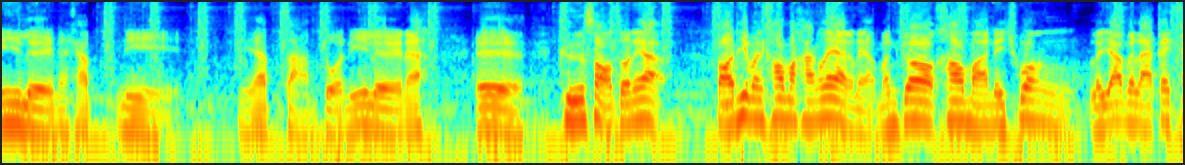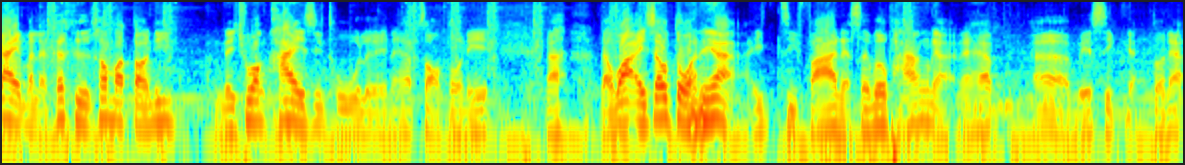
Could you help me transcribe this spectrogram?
นี่เลยนะครับนี่นี่ครับสามตัวนี้เลยนะเออคือ 2 ตัวเนี้ยตอนที่มันเข้ามาครั้งแรกเนี่ยมันก็เข้ามาในช่วงระยะเวลาใกล้ๆมันแหละก็คือเข้ามาตอนที่ในช่วงค่ายซีทูเลยนะครับสองตัวนี้นะแต่ว่าไอ้เจ้าตัวเนี้ยไอ้สีฟ้าเนี่ยไซเบอร์พังเนี่ยนะครับเออเบสิกเนี่ยตัวเนี้ย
